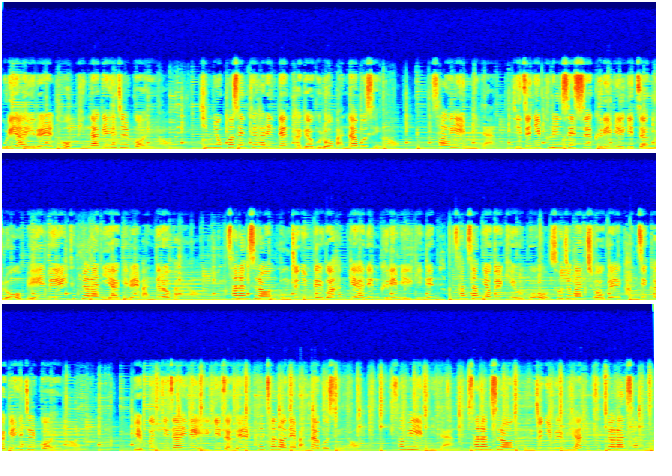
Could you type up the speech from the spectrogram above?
우리 아이를 더욱 빛나게 해줄 거예요. 16% 할인된 가격으로 만나보세요. 4위입니다. 디즈니 프린세스 그림 일기장으로 매일매일 특별한 이야기를 만들어봐요. 사랑스러운 공주님들과 함께하는 그림 일기는 상상력을 키우고 소중한 추억을 간직하게 해줄 거예요. 예쁜 디자인의 일기장을 8,000원에 만나보세요. 3위입니다. 사랑스러운 공주님을 위한 특별한 선물.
